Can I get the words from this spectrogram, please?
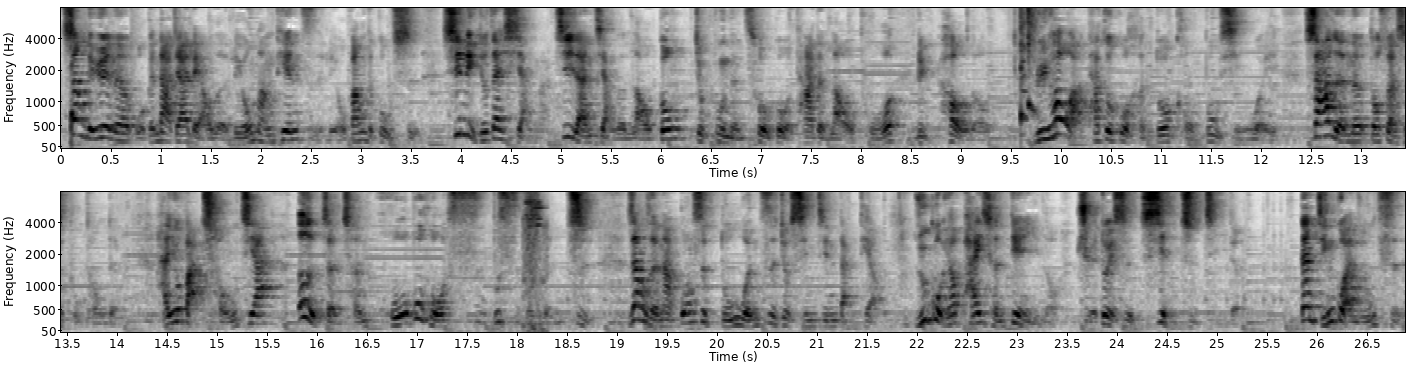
上个月呢，我跟大家聊了流氓天子刘邦的故事，心里就在想啊，既然讲了老公，就不能错过他的老婆吕后喽。吕后啊，她做过很多恐怖行为，杀人呢都算是普通的，还有把仇家恶整成活不活、死不死的人质，让人啊光是读文字就心惊胆跳。如果要拍成电影哦，绝对是限制级的。但尽管如此，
